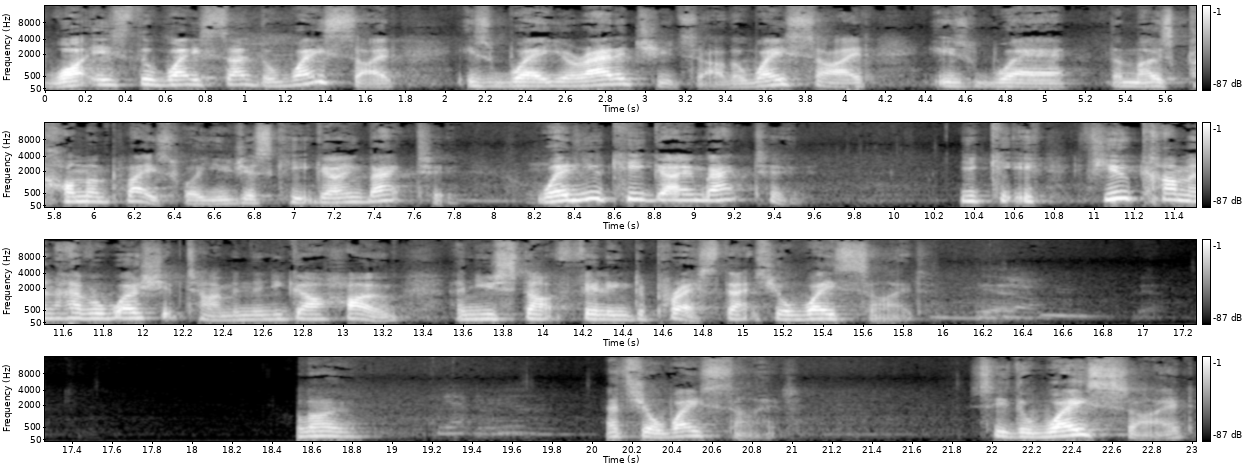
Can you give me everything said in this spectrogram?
What is the wayside? The wayside is where your attitudes are. The wayside is where the most common place where you just keep going back to. Where do you keep going back to? You, if you come and have a worship time and then you go home and you start feeling depressed, that's your wayside. Yeah. Hello? That's your wayside. See, the wayside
